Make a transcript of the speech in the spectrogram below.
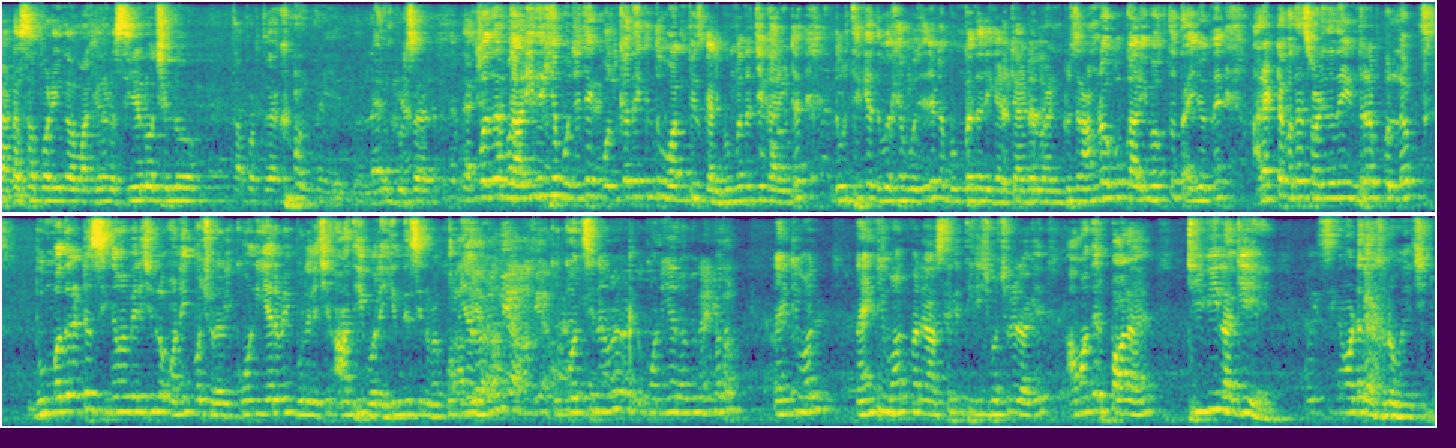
টাটা সাফারি তার মাঝখানে একটা সিএলও ছিল। তারপর তো এখন ল্যান্ড ক্রুজার বুম্বাদার গাড়ি দেখে বোঝা যায় কলকাতায় কিন্তু ওয়ান পিস গাড়ি বুম্বাদার যে গাড়িটা দূর থেকে দেখে বোঝা যায় এটা বুম্বাদারই গাড়ি টাইটাল ওয়ান ক্রুজার আমরাও খুব গাড়ি ভক্ত তাই জন্য আরেকটা কথা সরি দাদা ইন্টারাপ্ট করলাম। বুম্বাদার একটা সিনেমা বেরিয়েছিল অনেক বছর আগে কোন ইয়ার আমি ভুলে গেছি আধি বলে হিন্দি সিনেমা কোন ইয়ার হবে কো- কোন সিনেমা কোন ইয়ার হবে বুম্বাদার নাইনটি ওয়ান নাইনটি ওয়ান মানে আজ থেকে তিরিশ বছরের আগে। আমাদের পাড়ায় টিভি লাগিয়ে ওই সিনেমাটা দেখানো হয়েছিল।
